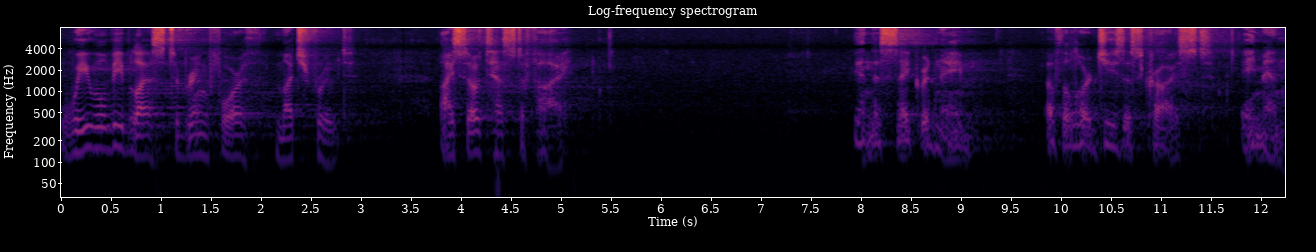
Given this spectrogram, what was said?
we will be blessed to bring forth much fruit. I so testify in the sacred name of the Lord Jesus Christ. Amen.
